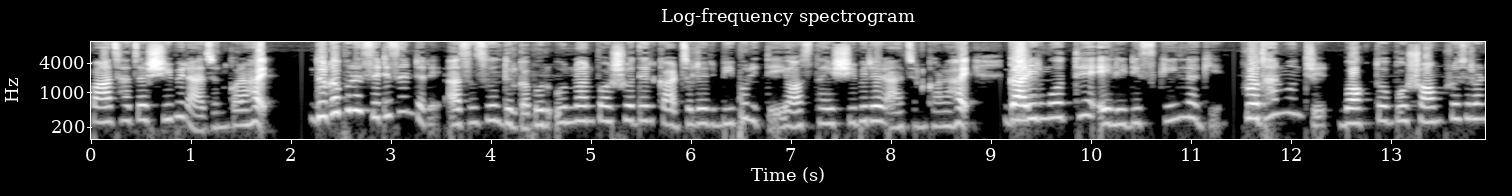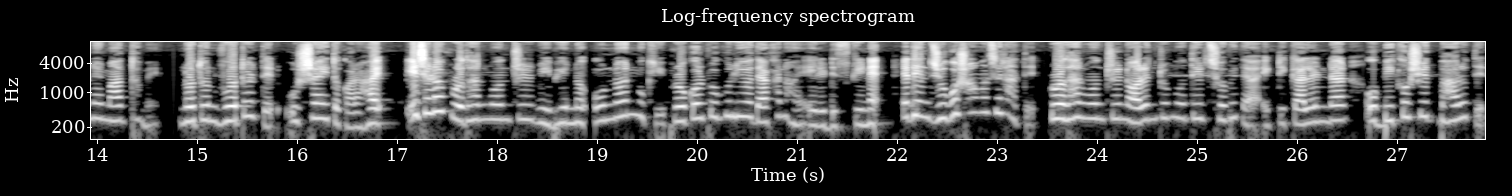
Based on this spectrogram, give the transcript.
পাঁচ হাজার শিবির আয়োজন করা হয়। দুর্গাপুরের সিটি সেন্টারে আসানসোল দুর্গাপুর উন্নয়ন পর্ষদের কার্যালয়ের বিপরীতে এই অস্থায়ী শিবিরের আয়োজন করা হয়। গাড়ির মধ্যে এলইডি স্ক্রিন লাগিয়ে প্রধানমন্ত্রীর বক্তব্য সম্প্রচারণের মাধ্যমে নতুন ভোটারদের উৎসাহিত করা হয়। এছাড়াও প্রধানমন্ত্রীর বিভিন্ন উন্নয়নমুখী প্রকল্পগুলিও দেখানো হয় এলইডি স্ক্রিনে এদিন যুব সমাজের হাতে প্রধানমন্ত্রী নরেন্দ্র মোদীর ছবি দেওয়া একটি ক্যালেন্ডার ও বিকশিত ভারতের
